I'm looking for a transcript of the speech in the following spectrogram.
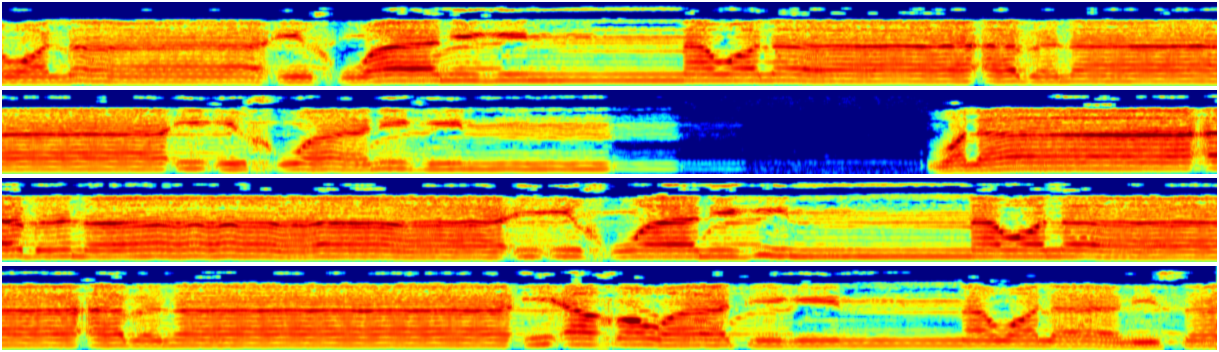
ولا إخوانهن ولا أبناء إخوانهن ولا أبناء إخوانهن ولا أبناء أخواتهن ولا نسائهن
